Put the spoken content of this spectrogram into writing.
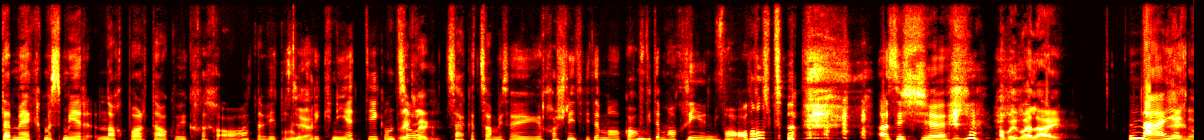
dann merkt man es mir nach ein paar Tagen wirklich an. Dann wird ich so Ja. ein bisschen knietig und so. Wirklich? Dann Sagen sie mir so, kannst nicht wieder mal, gang wieder mal ein bisschen in den Wald. also ist, äh, Aber immer allein. Nein, Äh, ich nein,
